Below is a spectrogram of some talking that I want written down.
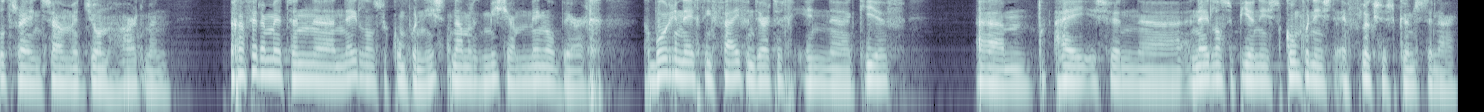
Coltrane samen met John Hartman. We gaan verder met een eh, Nederlandse componist, namelijk Misha Mengelberg. Geboren in 1935 in eh, Kiev. Ehm, hij is een, eh, een Nederlandse pianist, componist en fluxuskunstenaar.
